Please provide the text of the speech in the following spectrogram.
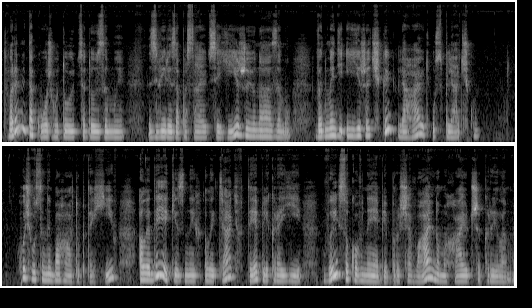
Тварини також готуються до зими. Звірі запасаються їжею на зиму, ведмеді і їжачки лягають у сплячку. Хоч восени багато птахів, але деякі з них летять в теплі краї, високо в небі, прощавально махаючи крилами.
